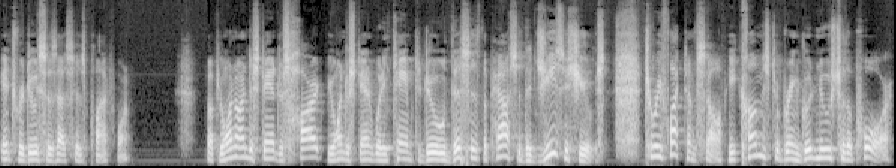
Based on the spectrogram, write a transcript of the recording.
introduces as his platform. So if you want to understand his heart, if you understand what he came to do, this is the passage that Jesus used to reflect himself. He comes to bring good news to the poor,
